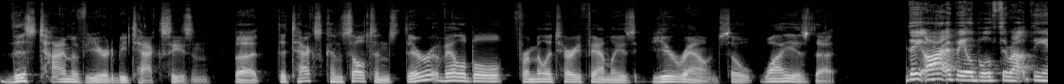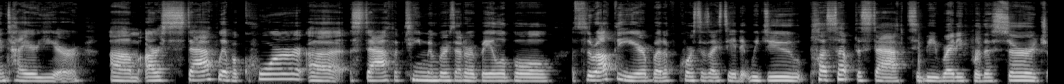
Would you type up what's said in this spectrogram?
this time of year to be tax season but the tax consultants they're available for military families year round. So why is that? They are available throughout the entire year. Um, our staff we have a core uh, staff of team members that are available throughout the year but of course as i stated we do plus up the staff to be ready for the surge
